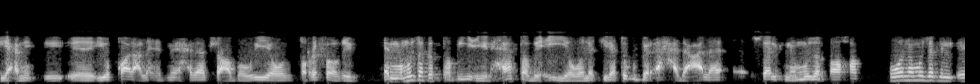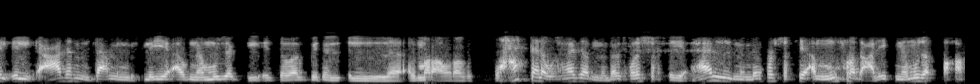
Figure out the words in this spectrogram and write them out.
يعني آه، يقال عليها أنها أحزاب شعبوية ومتطرفة وغيره. النموذج الطبيعي للحياة الطبيعية والتي لا تجبر أحد على سلك نموذج آخر هو نموذج عدم دعم المثلية أو نموذج الزواج بين المرأة والرجل وحتى لو هذا من باب الحرية الشخصية هل من باب الحرية الشخصية أن نفرض عليك نموذج اخر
